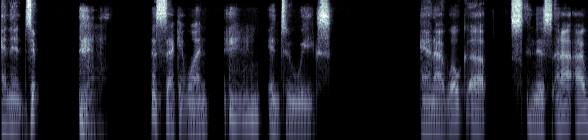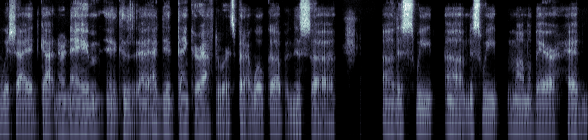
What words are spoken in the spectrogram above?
And then zip, a second one in two weeks. And I woke up in this, and I, I wish I had gotten her name because I, I, did thank her afterwards, but I woke up in this, uh, uh, this sweet, um, this sweet mama bear had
